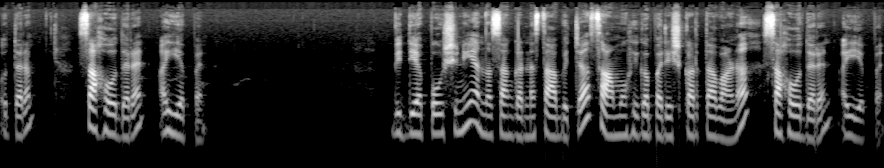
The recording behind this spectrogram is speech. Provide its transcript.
ഉത്തരം സഹോദരൻ അയ്യപ്പൻ. വിദ്യാപോഷിണി എന്ന സംഘടന സ്ഥാപിച്ച സാമൂഹിക പരിഷ്കർത്താവാണ് സഹോദരൻ അയ്യപ്പൻ.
